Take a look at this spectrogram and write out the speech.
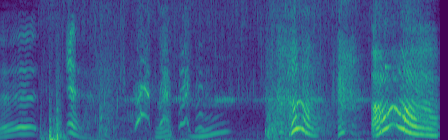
Ah! Ah!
